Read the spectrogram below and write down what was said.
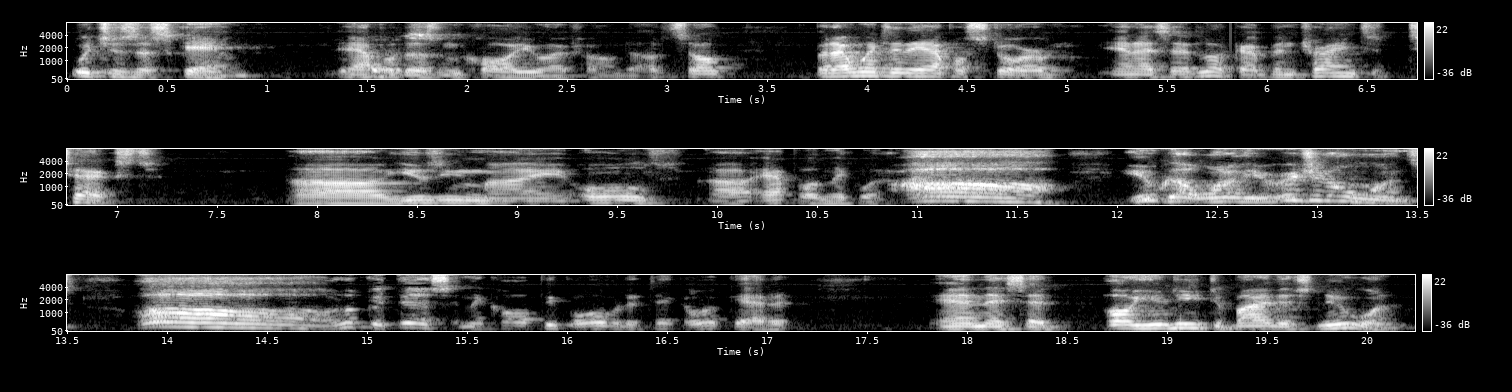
which is a scam. Apple doesn't call you, I found out. So, but I went to the Apple Store and I said, look, I've been trying to text uh, using my old uh, Apple, and they went, oh, you got one of the original ones. Oh, look at this. And they called people over to take a look at it. And they said, oh, you need to buy this new one.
